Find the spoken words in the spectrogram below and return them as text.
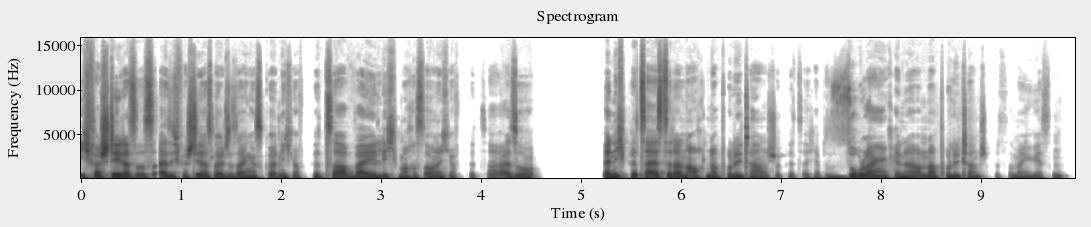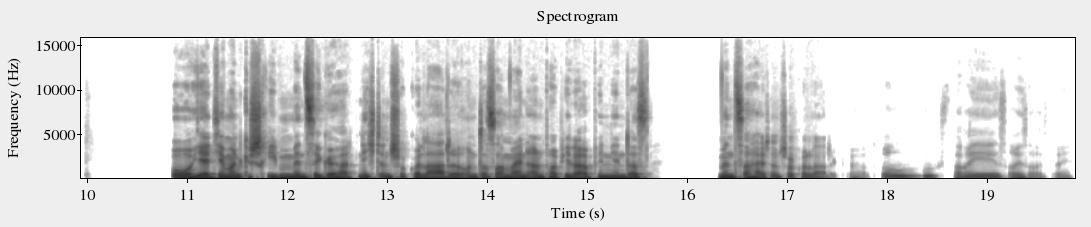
ich verstehe, dass es, also ich verstehe, dass Leute sagen, es gehört nicht auf Pizza, weil ich mache es auch nicht auf Pizza. Also, wenn ich Pizza esse, dann auch napolitanische Pizza. Ich habe so lange keine napolitanische Pizza mehr gegessen. Oh, hier hat jemand geschrieben, Minze gehört nicht in Schokolade. Und das war mein unpopular Opinion, dass Minze halt in Schokolade gehört. Oh, sorry, sorry, sorry, sorry.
